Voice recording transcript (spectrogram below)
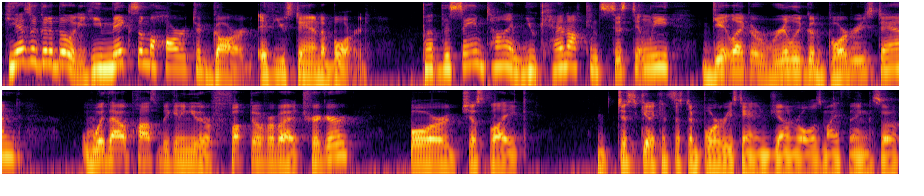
he has a good ability. He makes them hard to guard if you stand a board, but at the same time, you cannot consistently get like a really good board restand without possibly getting either fucked over by a trigger or just like just get a consistent board restand in general is my thing. So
